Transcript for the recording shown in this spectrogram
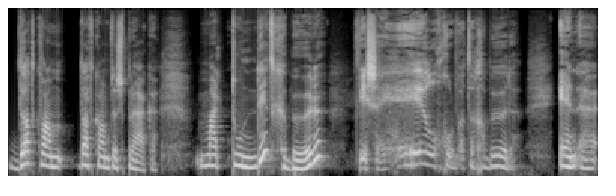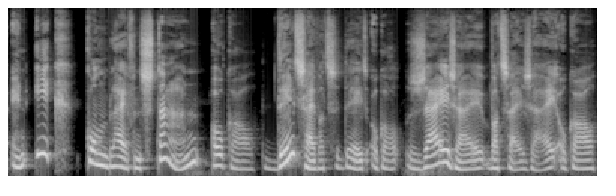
dat kwam, dat kwam te sprake. Maar toen dit gebeurde, wist zij heel goed wat er gebeurde. En, eh, en ik kon blijven staan, ook al deed zij wat ze deed, ook al zei zij wat zij zei, ook al,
